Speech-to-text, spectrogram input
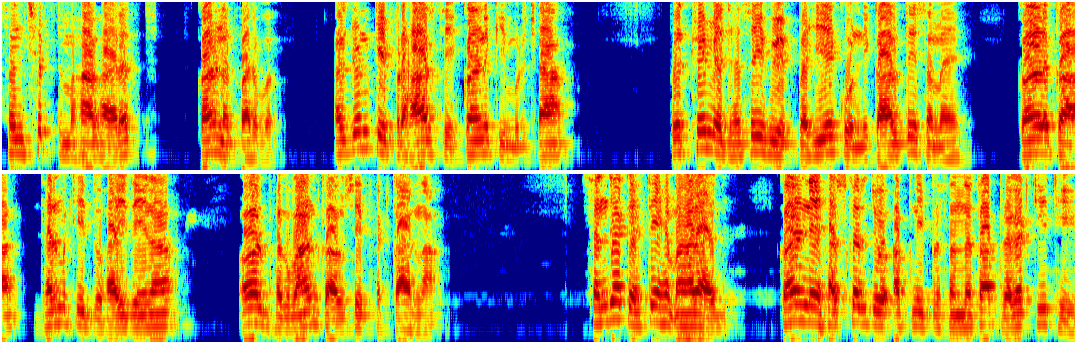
संक्षिप्त महाभारत, कर्ण पर्व। अर्जुन के प्रहार से कर्ण की मूर्छा, पृथ्वी में धसे हुए पहिए को निकालते समय कर्ण का धर्म की दुहाई देना और भगवान का उसे फटकारना। संजय कहते हैं, महाराज, कर्ण ने हंसकर जो अपनी प्रसन्नता प्रकट की थी,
